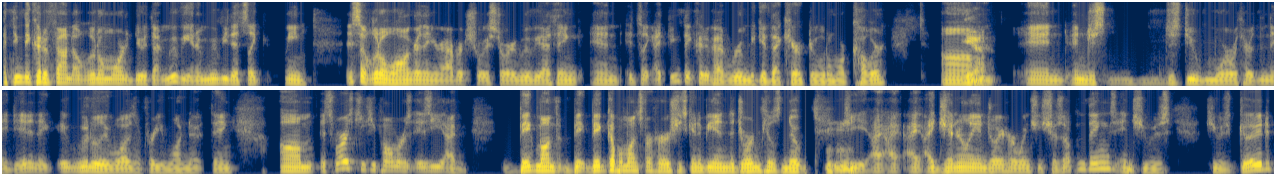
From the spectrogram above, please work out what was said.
I think they could have found a little more to do with that movie, and a movie that's like, I mean, it's a little longer than your average Toy Story movie, I think, and it's like I think they could have had room to give that character a little more color. Um, yeah. And and just just do more with her than they did, and they, it literally was a pretty one note thing. Um, as far as Keke Palmer's Izzy, I'm big month, big big couple months for her. She's going to be in the Jordan Peele's Nope. Mm-hmm. She, I, I, I generally enjoy her when she shows up in things, and she was she was good.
